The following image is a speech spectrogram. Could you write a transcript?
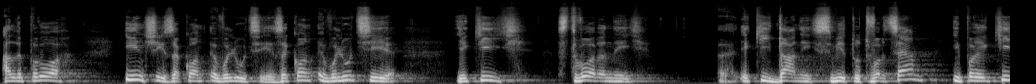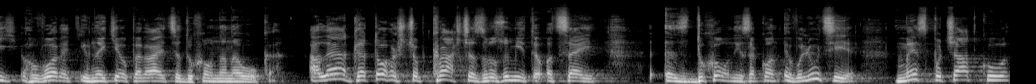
але про інший закон еволюції. Закон еволюції, який створений, е, який даний світу творцем, і про який говорить і на який опирається духовна наука. Але для того, щоб краще зрозуміти оцей е, духовний закон еволюції, ми спочатку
